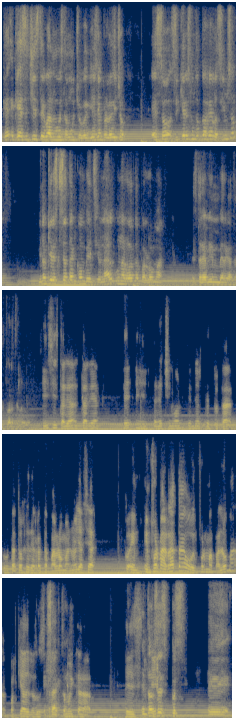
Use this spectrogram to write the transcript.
Que, ese chiste igual me gusta mucho, güey. Yo siempre lo he dicho, eso, si quieres un tatuaje de los Simpsons, y no quieres que sea tan convencional, una rata paloma estaría bien verga tatuártelo. Sí, sí, estaría, estaría, eh, eh, estaría chingón tenerte tu, tu, tatuaje de rata paloma, ¿no? Ya sea en, forma rata o en forma paloma, cualquiera de los dos. Exacto. muy cagado. Entonces, pues, eh,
